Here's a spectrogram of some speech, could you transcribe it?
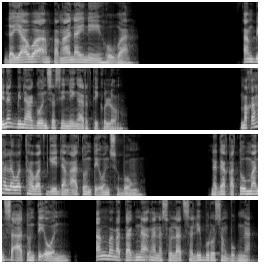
Dayawa ang panganay ni Jehova. Ang binagbinagon sa sining artikulo. Makahalawat-hawat gid ang aton tion subong. Nagakatuman sa aton tion ang mga tagna nga nasulat sa libro sang bugna.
